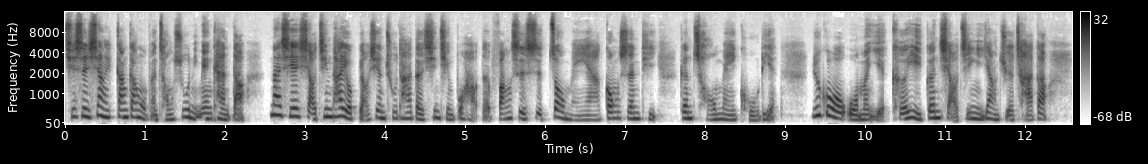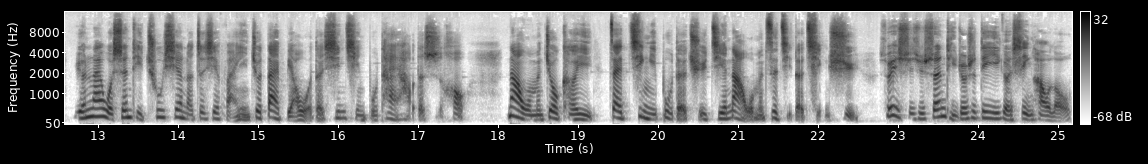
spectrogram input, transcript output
其实像刚刚我们从书里面看到，那些小金他有表现出他的心情不好的方式是皱眉啊、弓身体跟愁眉苦脸。如果我们也可以跟小金一样觉察到，原来我身体出现了这些反应，就代表我的心情不太好的时候。那我们就可以再进一步的去接纳我们自己的情绪，所以其实身体就是第一个信号喽。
